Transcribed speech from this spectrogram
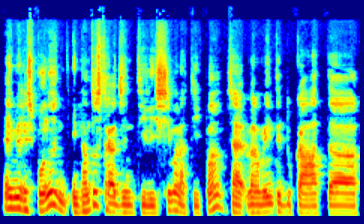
E mi rispondono, intanto stra gentilissima la tipa, cioè veramente educata,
